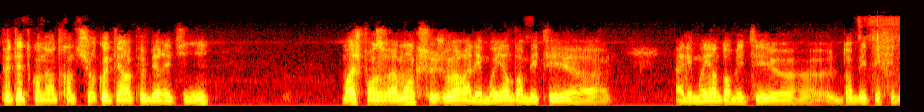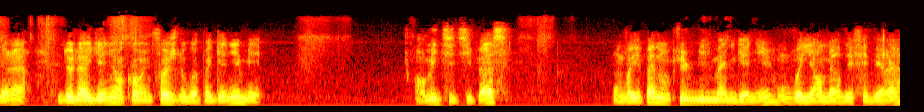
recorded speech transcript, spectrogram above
peut-être qu'on est en train de surcoter un peu Berrettini. Moi, je pense vraiment que ce joueur a les moyens d'embêter, euh, a les moyens d'embêter, euh, d'embêter Federer. De là à gagner, encore une fois, je ne vois pas gagner, mais hormis Tsitsipas, on ne voyait pas non plus Milman gagner, on voyait emmerder Federer.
